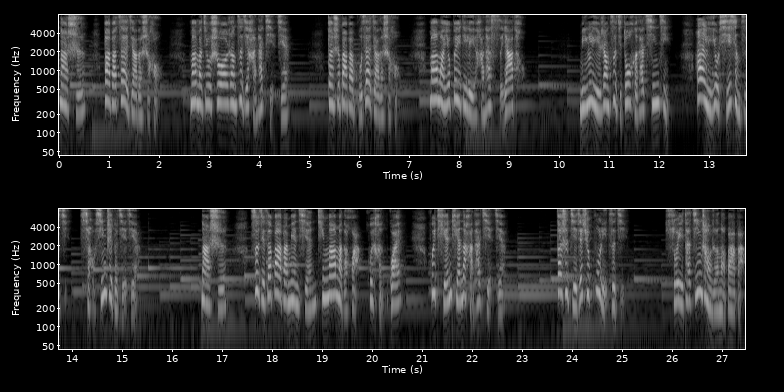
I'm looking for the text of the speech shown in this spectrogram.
那时。爸爸在家的时候，妈妈就说让自己喊他姐姐；但是爸爸不在家的时候，妈妈又背地里喊他死丫头，明里让自己多和他亲近，暗里又提醒自己小心这个姐姐。那时自己在爸爸面前听妈妈的话会很乖，会甜甜的喊她姐姐，但是姐姐却不理自己，所以她经常惹恼爸爸。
